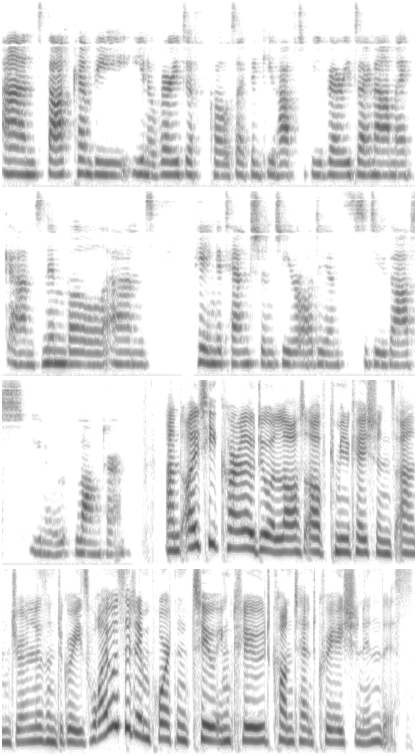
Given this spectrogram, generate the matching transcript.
and that can be you know very difficult i think you have to be very dynamic and nimble and paying attention to your audience to do that you know long term. And IT Carlow do a lot of communications and journalism degrees. Why was it important to include content creation in this?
